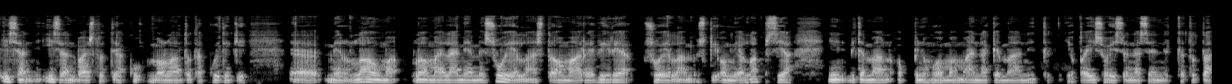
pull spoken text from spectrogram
isän, isän vaistot, ja kun me ollaan tota kuitenkin, meillä on lauma, laumaeläimiä, me suojellaan sitä omaa reviiriä, suojellaan myöskin omia lapsia, niin mitä mä oon oppinut huomaamaan ja näkemään, niin jopa isoisänä sen, että tota,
